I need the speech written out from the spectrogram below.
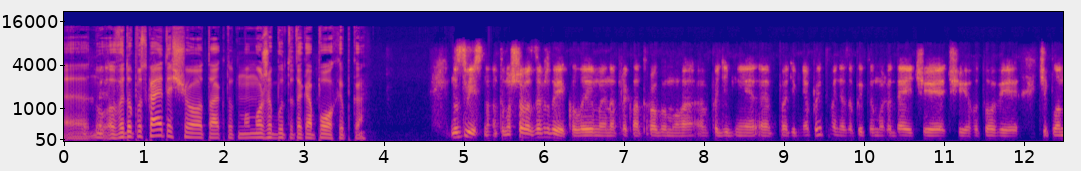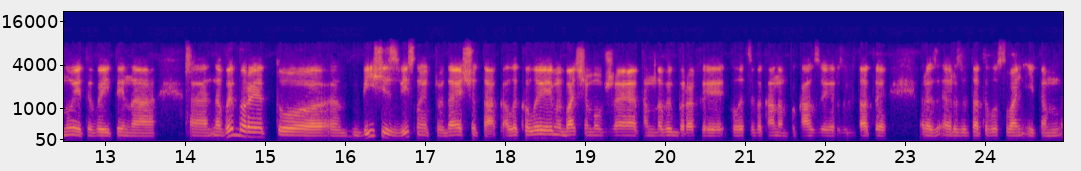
е, ну ви допускаєте, що так тут може бути така похибка? Ну, звісно, тому що завжди, коли ми, наприклад, робимо подібні подібні опитування, запитуємо людей, чи чи готові, чи плануєте вийти на на вибори, то більшість, звісно, відповідає, що так. Але коли ми бачимо вже там на виборах, і коли ЦВК нам показує результати результати голосувань і там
